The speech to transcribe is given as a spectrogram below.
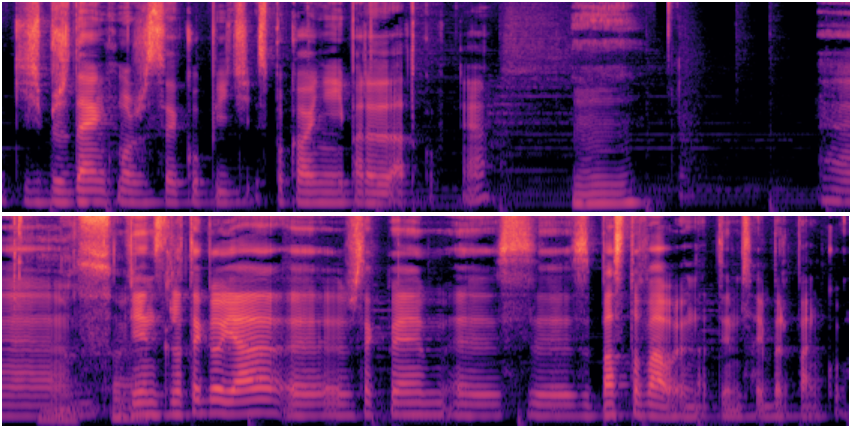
Jakiś brzdęk możesz sobie kupić spokojnie i parę dodatków, nie? Mm. E, no, więc dlatego ja, e, że tak powiem, e, z, zbastowałem na tym cyberpunku.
